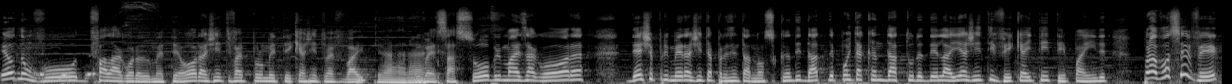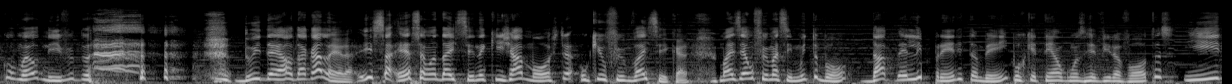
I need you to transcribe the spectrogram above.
eu não vou falar agora do Meteoro, a gente vai prometer que a gente vai, vai conversar sobre, mas agora deixa primeiro a gente apresentar nosso candidato, depois da candidatura dele aí a gente vê que aí tem tempo ainda para você ver como é o nível do do ideal da galera. Isso, essa é uma das cenas que já mostra o que o filme vai ser, cara. Mas é um filme assim muito bom, dá, ele prende também, porque tem algumas reviravoltas e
